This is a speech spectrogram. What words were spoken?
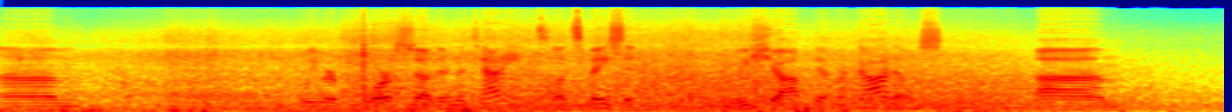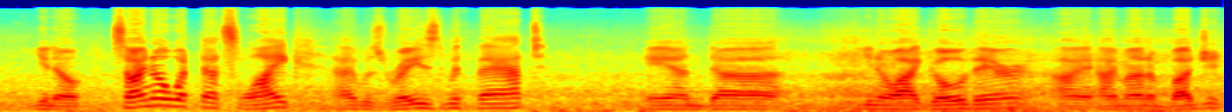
um, we were poor Southern Italians. Let's face it, we shopped at mercados. Um, you know, so I know what that's like. I was raised with that, and uh, you know, I go there. I, I'm on a budget.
